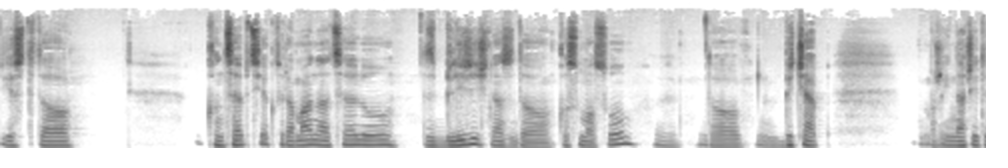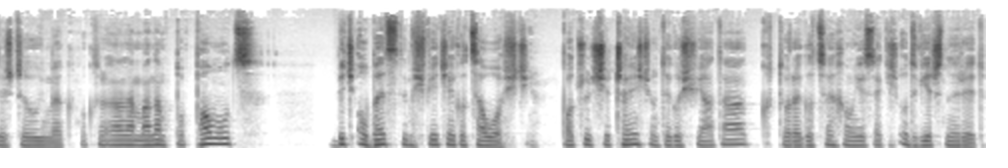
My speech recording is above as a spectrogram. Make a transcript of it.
jest to koncepcja, która ma na celu zbliżyć nas do kosmosu, do bycia, może inaczej to jeszcze ujmę, która ma nam pomóc być obecnym w świecie jako całości poczuć się częścią tego świata, którego cechą jest jakiś odwieczny rytm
